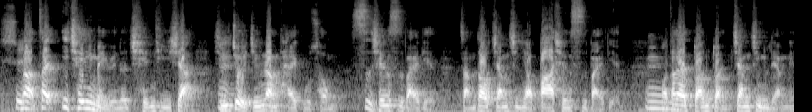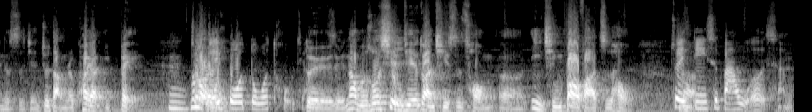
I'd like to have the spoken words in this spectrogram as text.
是。那在一千亿美元的前提下，其实就已经让台股从四千四百点涨到将近要八千四百点，嗯，大概短短将近两年的时间，就涨了快要一倍。嗯，做了一波多头这样。对对对，那我们说现阶段其实从呃疫情爆发之后。最低是八五二三嘛？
